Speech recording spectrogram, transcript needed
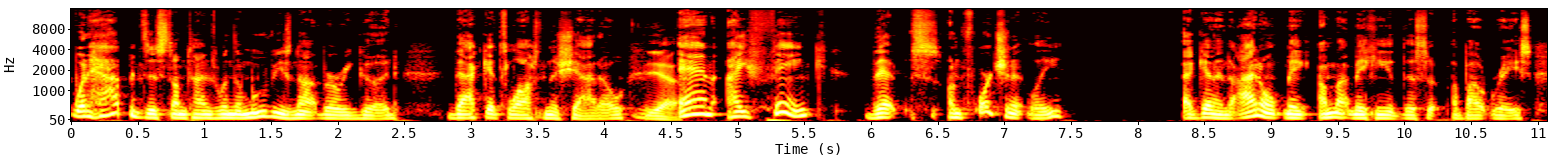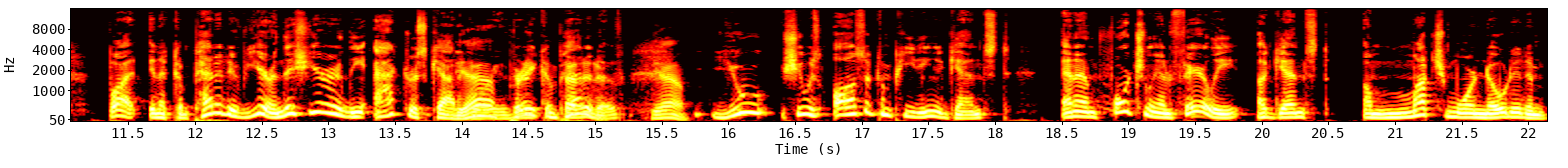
what happens is sometimes when the movie's not very good, that gets lost in the shadow. Yeah. and I think that unfortunately, again, and I don't make I'm not making it this about race, but in a competitive year, and this year in the actress category, Yeah, very competitive. competitive. Yeah. you she was also competing against, and unfortunately, unfairly, against a much more noted and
